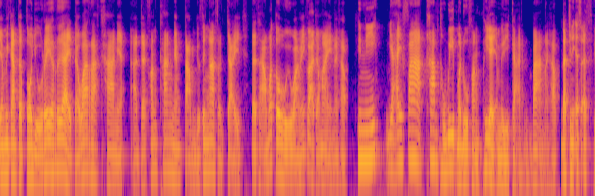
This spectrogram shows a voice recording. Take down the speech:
ยังมีการเติบโตอยู่เรื่อยๆ แต่ว่าราคาเนี่ยอาจจะค่อนข้างยังต่ำอยู่ซึ่งน่าสนใจ แต่ถามว่าโตหวือหวาไหมก็อาจจะไม่นะครับ ทีนี้ย้ายฟากข้ามทวีปมาดูฝั่งพี่ใหญ่อเมริกากันบ้างนะครับ ดัชนี S&P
